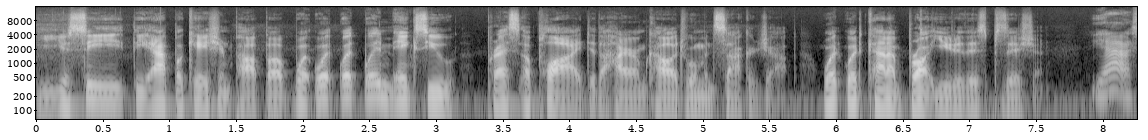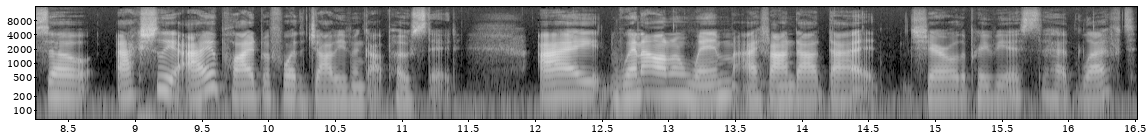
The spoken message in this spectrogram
You see the application pop up. What what what, what makes you press apply to the Hiram College women's soccer job? What what kind of brought you to this position? Yeah, so actually I applied before the job even got posted. I went out on a whim. I found out that Cheryl, the previous, had left.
